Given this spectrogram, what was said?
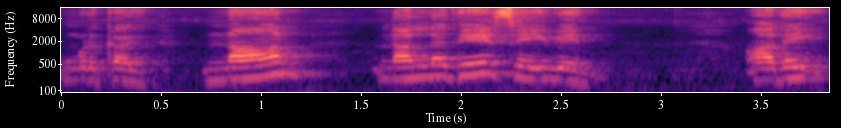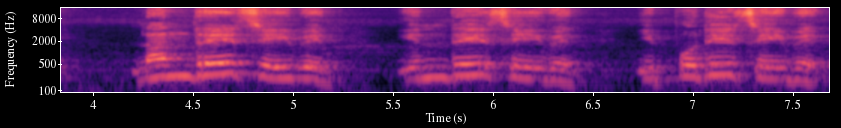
உங்களுக்காக. நான் நல்லதே செய்வேன். அதை நன்றே செய்வேன் இன்றே செய்வேன் இப்போதே செய்வேன்.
